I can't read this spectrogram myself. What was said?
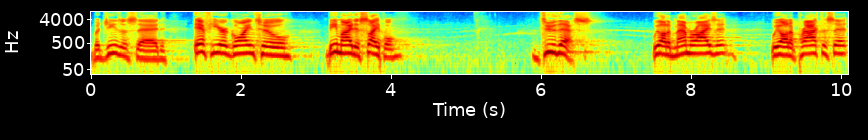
But Jesus said, if you're going to be my disciple, do this. We ought to memorize it. We ought to practice it.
